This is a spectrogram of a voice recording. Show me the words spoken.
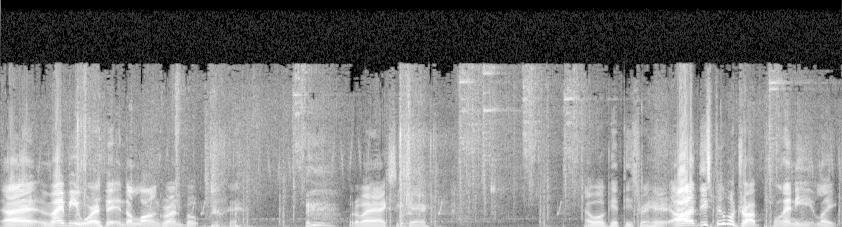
Uh, it might be worth it in the long run, but what do I actually care? I will get these right here. Uh, these people drop plenty. Like,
